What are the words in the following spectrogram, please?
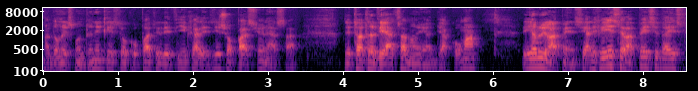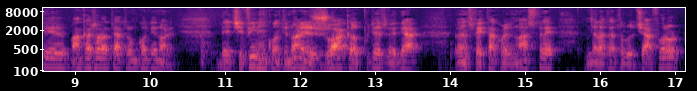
a domnului Smântânic, este o ocupație de fiecare zi și o pasiune a sa de toată viața, nu e de acum. El nu e la pensie, adică este la pensie, dar este angajat la teatru în continuare. Deci vine în continuare, joacă, îl puteți vedea în spectacolele noastre de la Teatrul Luceafărul,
